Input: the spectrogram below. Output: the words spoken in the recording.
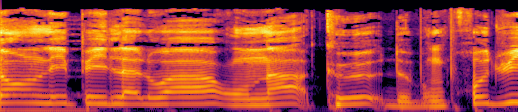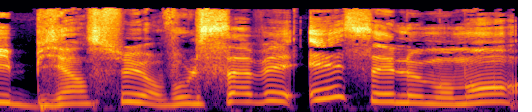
Dans les pays de la Loire, on n'a que de bons produits, bien sûr, vous le savez, et c'est le moment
